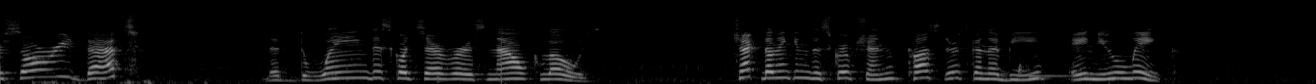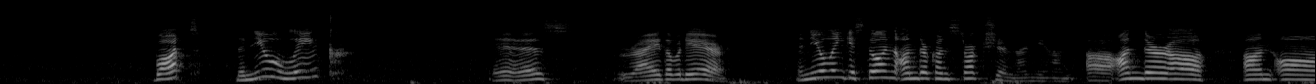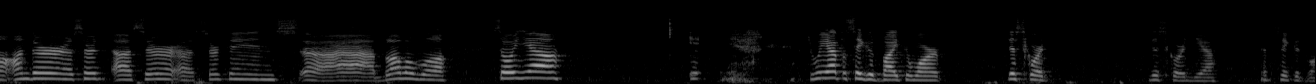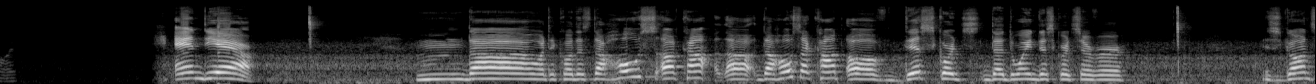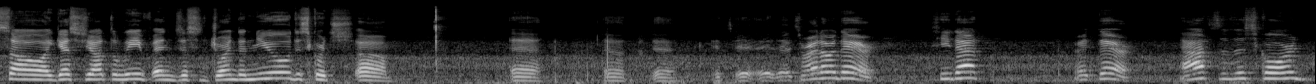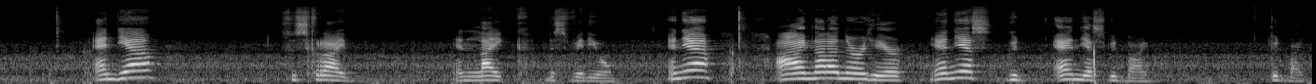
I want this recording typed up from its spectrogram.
we're sorry that the Dwaine Discord server is now closed. Check the link in the description cause there's gonna be a new link. But the new link is right over there. The new link is still in under construction. I mean, uh, under uh, on uh, under a cert, uh, cer uh, certain uh, blah blah blah. So yeah, it, so we have to say goodbye to our Discord. Discord, yeah, we have to say goodbye. And yeah. Mm, the what they call this the host account uh, the host account of Discord the Dwaine Discord server is gone so I guess you have to leave and just join the new Discord uh uh uh, uh it's it, it's right over there see that right there that's the Discord and yeah subscribe and like this video and yeah I'm not a nerd here. And yes, good and yes, goodbye. Goodbye.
